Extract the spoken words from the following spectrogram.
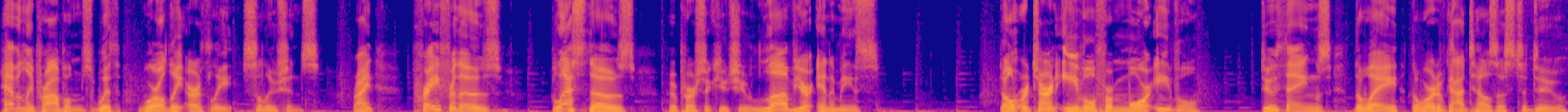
heavenly problems with worldly, earthly solutions, right? Pray for those, bless those who persecute you, love your enemies. Don't return evil for more evil. Do things the way the Word of God tells us to do.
